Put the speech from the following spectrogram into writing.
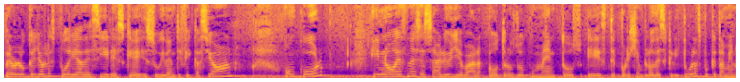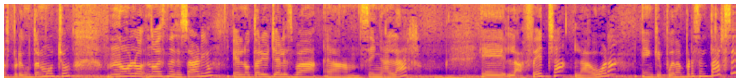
pero lo que yo les podría decir es que su identificación, un CURP, y no es necesario llevar otros documentos, este, por ejemplo, de escrituras, porque también nos preguntan mucho. No, lo, no es necesario. El notario ya les va a señalar eh, la fecha, la hora en que puedan presentarse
